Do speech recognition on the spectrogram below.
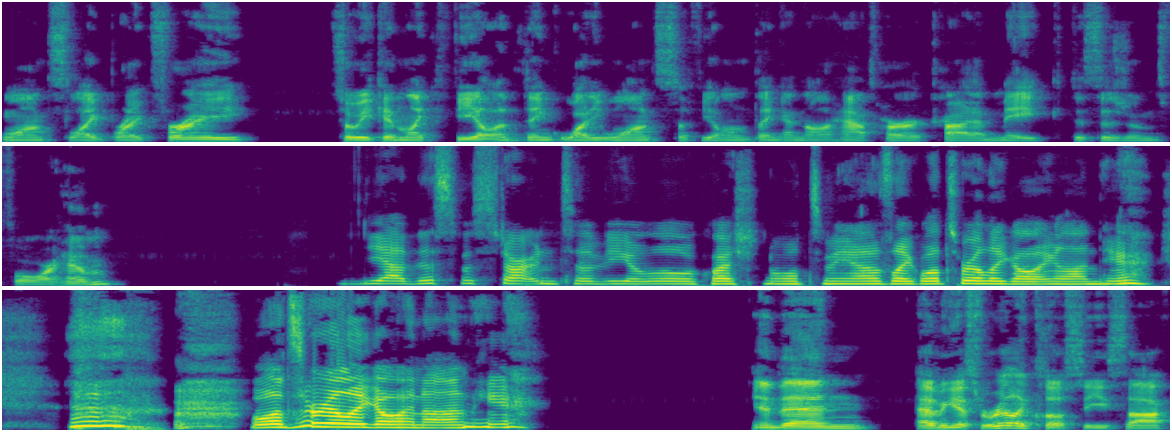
wants like break free so he can like feel and think what he wants to feel and think, and not have her try to make decisions for him. Yeah, this was starting to be a little questionable to me. I was like, what's really going on here? what's really going on here? And then Even gets really close to Isak.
